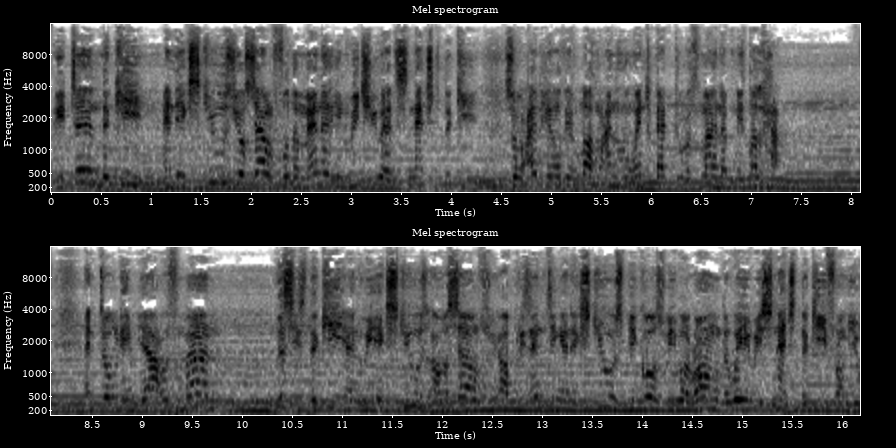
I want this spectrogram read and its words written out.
return the key and excuse yourself for the manner in which you had snatched the key. So Ali radiallahu anhu went back to Uthman ibn Talha and told him, Ya Uthman, this is the key and we excuse ourselves, we are presenting an excuse because we were wrong the way we snatched the key from you.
